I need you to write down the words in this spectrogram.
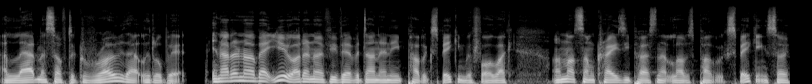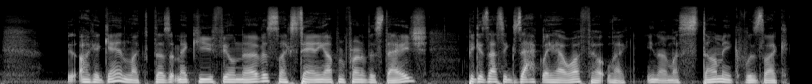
allowed myself to grow that little bit. And I don't know about you. I don't know if you've ever done any public speaking before. Like, I'm not some crazy person that loves public speaking. So, like, again, like, does it make you feel nervous, like standing up in front of a stage? Because that's exactly how I felt. Like, you know, my stomach was like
